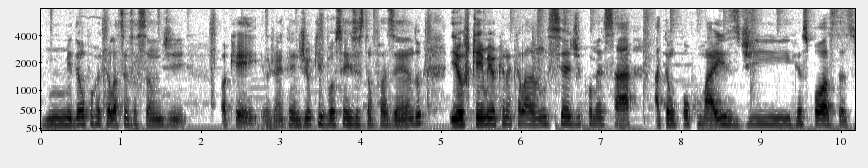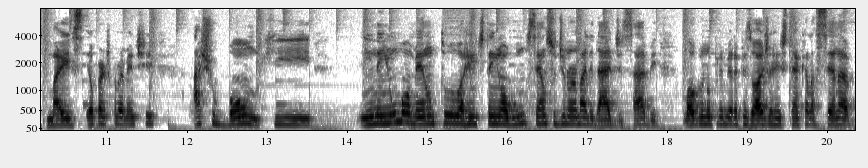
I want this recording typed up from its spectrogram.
me deu um pouco aquela sensação de ok, eu já entendi o que vocês estão fazendo e eu fiquei meio que naquela ânsia de começar a ter um pouco mais de respostas. Mas eu particularmente acho bom que em nenhum momento a gente tem algum senso de normalidade, sabe? Logo no primeiro episódio a gente tem aquela cena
